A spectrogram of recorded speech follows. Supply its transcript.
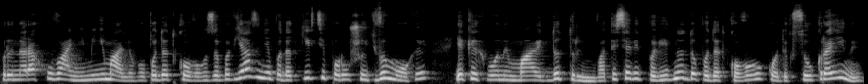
при нарахуванні мінімального податкового зобов'язання податківці порушують вимоги, яких вони мають дотримуватися відповідно до Податкового кодексу України.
